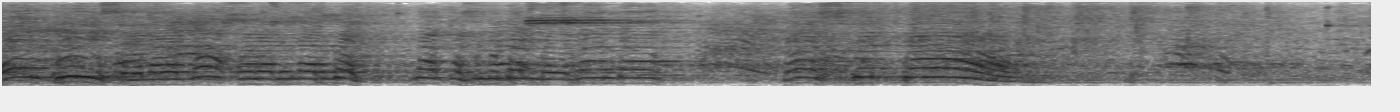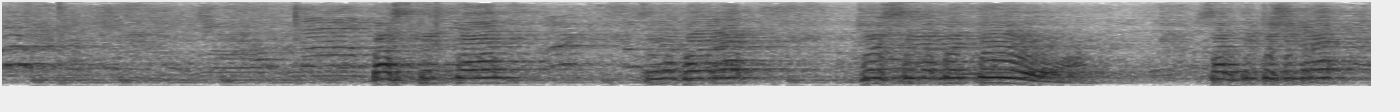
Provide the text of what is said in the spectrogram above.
And this. Wala na. Wala ni Nardo. Nakasimutan ni Miranda. Basketball. Basketball. Rep? Jersey number 2. Substitution.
